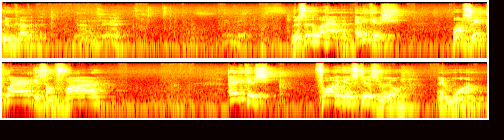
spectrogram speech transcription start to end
New covenant. Amen. Amen. Listen to what happened. Achish, while Ziklag is on fire, Achish fought against Israel and won.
